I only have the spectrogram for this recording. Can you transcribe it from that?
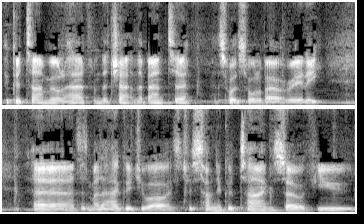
the good time we all had from the chat and the banter. That's what it's all about, really. Uh, it doesn't matter how good you are; it's just having a good time. So, if you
